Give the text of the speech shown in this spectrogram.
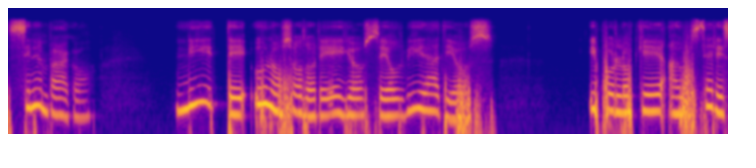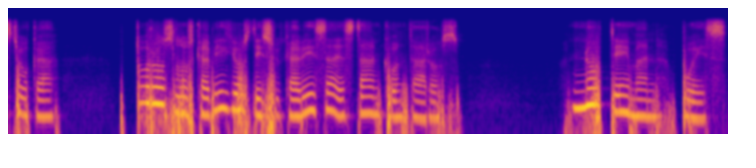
Sin embargo, ni de uno solo de ellos se olvida Dios. Y por lo que a ustedes toca, todos los cabellos de su cabeza están contados. No teman, pues,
